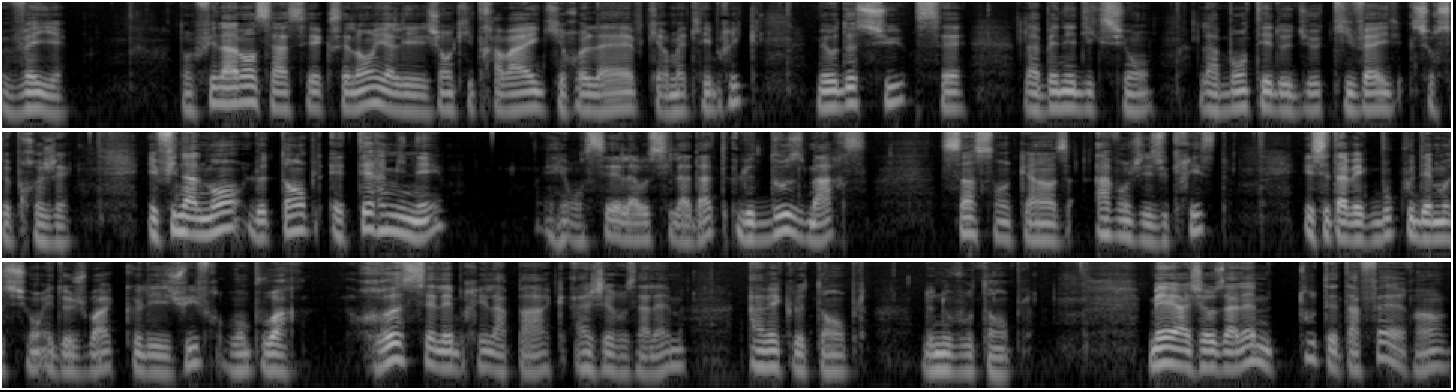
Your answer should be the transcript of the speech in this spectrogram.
veillait. Donc finalement, c'est assez excellent. Il y a les gens qui travaillent, qui relèvent, qui remettent les briques. Mais au-dessus, c'est la bénédiction, la bonté de Dieu qui veille sur ce projet. Et finalement, le temple est terminé, et on sait là aussi la date, le 12 mars 515 avant Jésus-Christ. Et c'est avec beaucoup d'émotion et de joie que les Juifs vont pouvoir recélébrer la Pâque à Jérusalem avec le temple, le nouveau temple. Mais à Jérusalem, tout est à faire. Hein.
